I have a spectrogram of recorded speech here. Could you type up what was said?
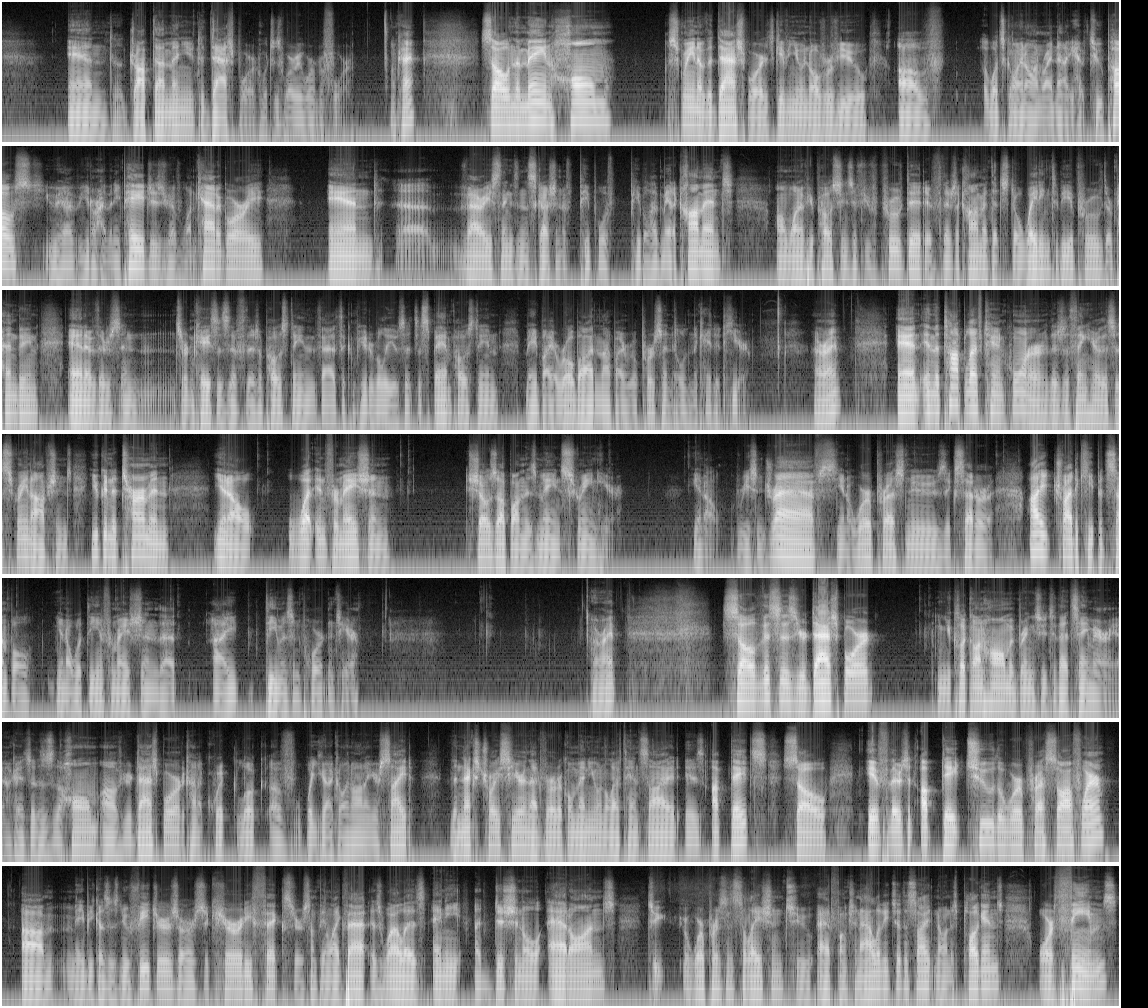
and drop-down menu to dashboard, which is where we were before. Okay, so in the main home screen of the dashboard, it's giving you an overview of what's going on right now. You have two posts, you have you don't have any pages, you have one category, and uh, various things in discussion. If people if people have made a comment on one of your postings, if you've approved it, if there's a comment that's still waiting to be approved or pending, and if there's in certain cases if there's a posting that the computer believes it's a spam posting made by a robot and not by a real person, it'll indicate it here. All right. And in the top left hand corner, there's a thing here that says screen options. You can determine, you know, what information shows up on this main screen here. You know, recent drafts, you know, WordPress news, etc. I try to keep it simple, you know, with the information that I deem as important here. All right. So this is your dashboard when you click on home, it brings you to that same area. Okay, so this is the home of your dashboard, a kind of quick look of what you got going on on your site. The next choice here in that vertical menu on the left hand side is updates. So if there's an update to the WordPress software, um, maybe because there's new features or security fix or something like that, as well as any additional add-ons to your WordPress installation to add functionality to the site known as plugins or themes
